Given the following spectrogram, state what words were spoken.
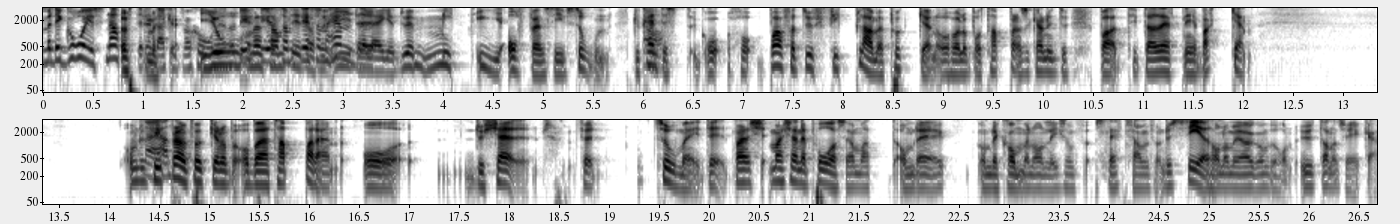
Ja, men det går ju snabbt Upp i den där situationen. Jo, och det, men det som, samtidigt det alltså, som i det händer... läget, du är mitt i offensiv zon. Du kan Ja. inte, gå, bara för att du fipplar med pucken och håller på att tappa den så kan du inte bara titta rätt ner i backen. Om du Nej, fipplar med pucken och, och börjar tappa den och du känner, för tro mig, det, man, man känner på sig om att om det, om det kommer någon liksom snett framifrån. Du ser honom i ögonvrån utan att tveka.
